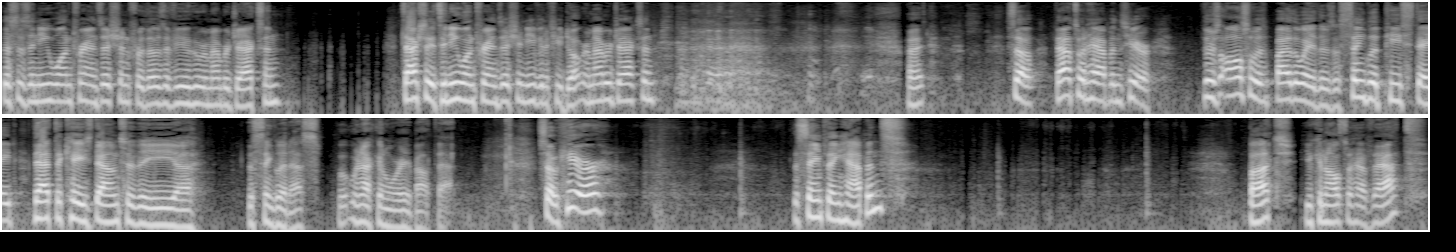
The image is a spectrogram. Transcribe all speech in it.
This is an E1 transition for those of you who remember Jackson. It's actually it's an E1 transition even if you don't remember Jackson. right? So that's what happens here. There's also, by the way, there's a singlet P state that decays down to the uh, the singlet S, but we're not going to worry about that. So here, the same thing happens. But you can also have that.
